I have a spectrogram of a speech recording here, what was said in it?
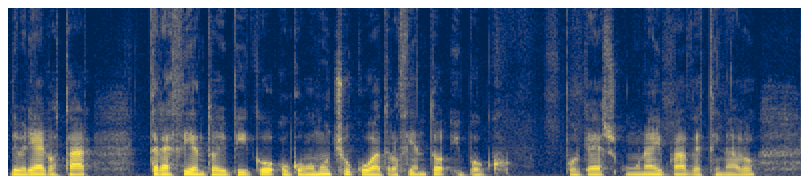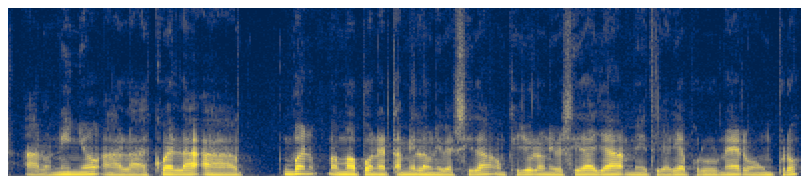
debería de costar 300 y pico o como mucho 400 y poco, porque es un iPad destinado a los niños, a la escuela, a bueno, vamos a poner también la universidad, aunque yo la universidad ya me tiraría por un Air o un Pro.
